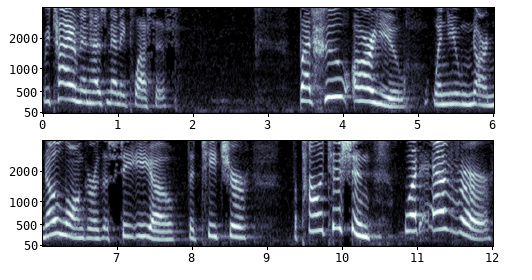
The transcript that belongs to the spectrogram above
retirement has many pluses. But who are you when you are no longer the CEO, the teacher, the politician, whatever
